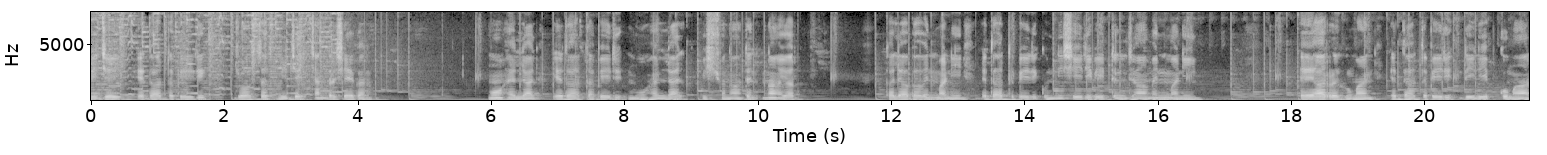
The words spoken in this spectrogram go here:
വിജയ് യഥാർത്ഥ പേര് ജോസഫ് വിജയ് ചന്ദ്രശേഖർ. മോഹൻലാൽ യഥാർത്ഥ പേര് മോഹൻലാൽ വിശ്വനാഥൻ നായർ. കലാഭവൻ മണി യഥാർത്ഥ പേര് കുന്നിശ്ശേരി വീട്ടിൽ രാമൻ മണി. എ ആർ റഹ്മാൻ യഥാർത്ഥ പേര് ദിലീപ് കുമാർ.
